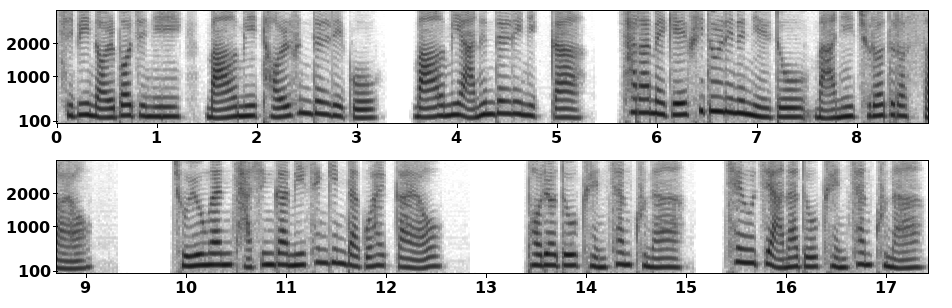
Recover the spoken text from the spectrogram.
집이 넓어지니 마음이 덜 흔들리고, 마음이 안 흔들리니까 사람에게 휘둘리는 일도 많이 줄어들었어요. 조용한 자신감이 생긴다고 할까요? 버려도 괜찮구나. 채우지 않아도 괜찮구나.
